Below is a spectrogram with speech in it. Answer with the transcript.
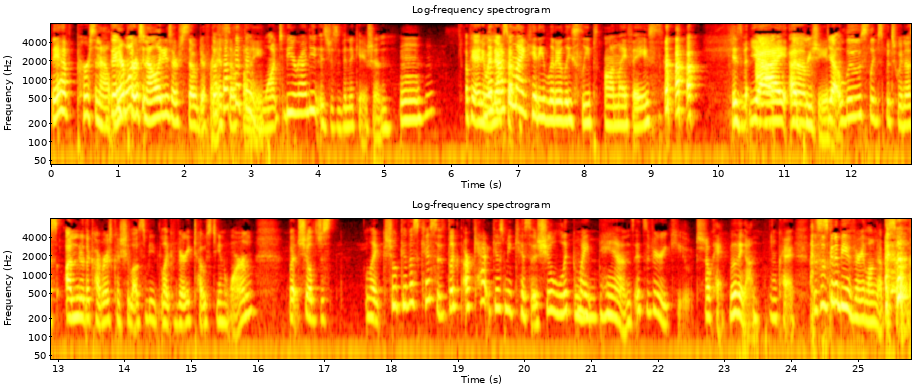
They have personality. They Their want to- personalities are so different. the it's fact so that funny. they want to be around you is just vindication. mm-hmm. Okay. Anyway, the fact up. that my kitty literally sleeps on my face is yeah, I um, appreciate Yeah, it. Lou sleeps between us under the covers because she loves to be like very toasty and warm, but she'll just like she'll give us kisses. Like our cat gives me kisses. She'll lick my Mm-hmm. hands. It's very cute. Okay, moving on. Okay, this is gonna be a very long episode.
